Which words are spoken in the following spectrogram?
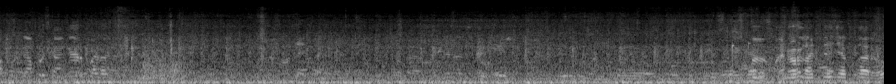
అప్పటికప్పుడు కంగారు పడాలి మనవాళ్ళు అంతే చెప్తారు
